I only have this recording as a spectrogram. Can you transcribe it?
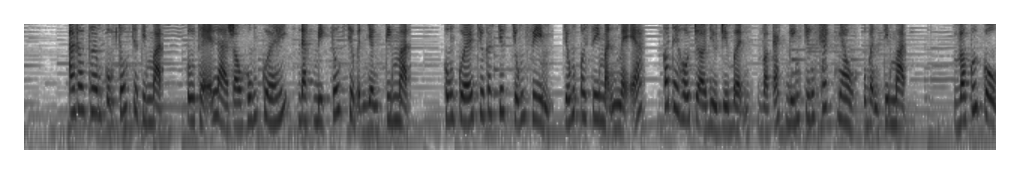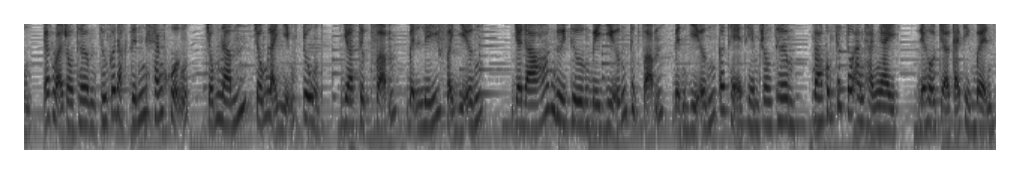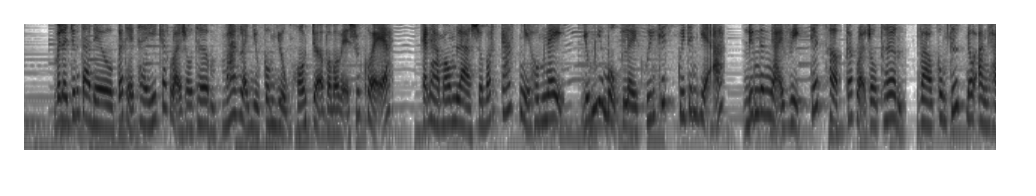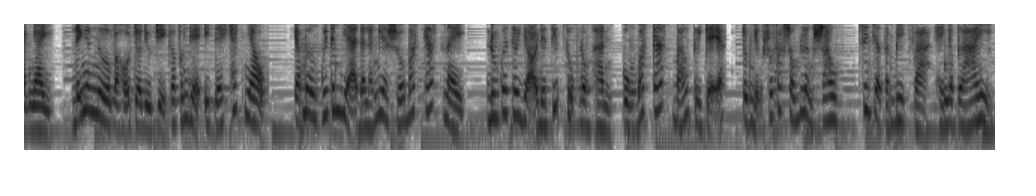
Ăn rau thơm cũng tốt cho tim mạch, cụ thể là rau húng quế, đặc biệt tốt cho bệnh nhân tim mạch. Húng quế chứa các chất chống viêm, chống oxy mạnh mẽ, có thể hỗ trợ điều trị bệnh và các biến chứng khác nhau của bệnh tim mạch. Và cuối cùng, các loại rau thơm thường có đặc tính kháng khuẩn, chống nấm, chống lại nhiễm trùng do thực phẩm, bệnh lý và dị ứng. Do đó, người thường bị dị ứng thực phẩm, bệnh dị ứng có thể thêm rau thơm vào công thức nấu ăn hàng ngày để hỗ trợ cải thiện bệnh. Vậy là chúng ta đều có thể thấy các loại rau thơm mang lại nhiều công dụng hỗ trợ và bảo vệ sức khỏe. Khánh Hà mong là số podcast ngày hôm nay, giống như một lời khuyến khích quý thính giả, đừng ngần ngại việc kết hợp các loại rau thơm vào công thức nấu ăn hàng ngày để ngăn ngừa và hỗ trợ điều trị các vấn đề y tế khác nhau. Cảm ơn quý thính giả đã lắng nghe số podcast này. Đừng quên theo dõi để tiếp tục đồng hành cùng podcast Báo Tuổi Trẻ trong những số phát sóng lần sau. Xin chào tạm biệt và hẹn gặp lại!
